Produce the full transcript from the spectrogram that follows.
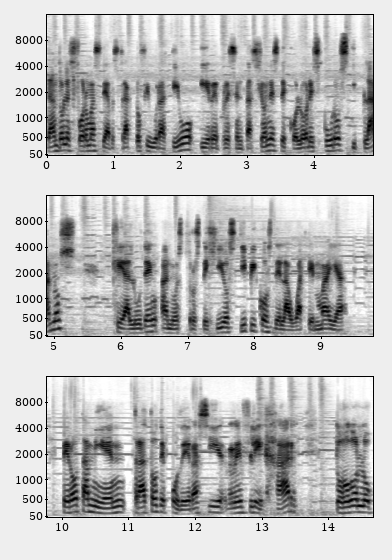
dándoles formas de abstracto figurativo y representaciones de colores puros y planos que aluden a nuestros tejidos típicos de la Guatemala, pero también trato de poder así reflejar todo lo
